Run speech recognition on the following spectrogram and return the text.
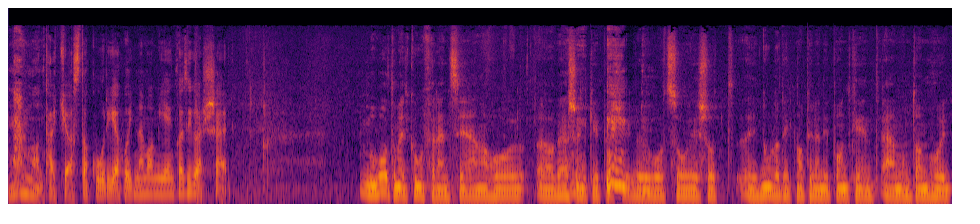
nem mondhatja azt a kúria, hogy nem a miénk az igazság? Ma voltam egy konferencián, ahol a versenyképességről volt szó, és ott egy nulladik napi rendi pontként elmondtam, hogy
